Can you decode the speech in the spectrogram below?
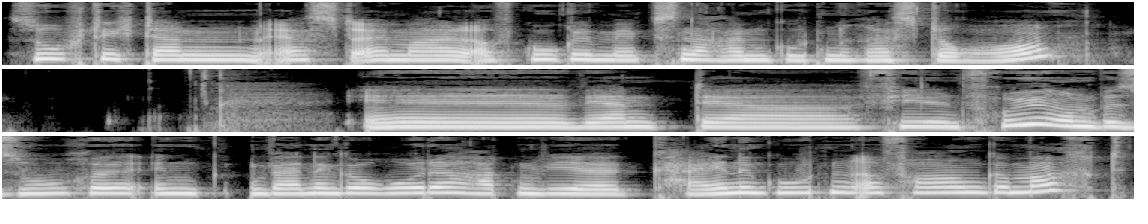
suchte ich dann erst einmal auf Google Maps nach einem guten Restaurant. Äh, während der vielen früheren Besuche in Wernigerode hatten wir keine guten Erfahrungen gemacht.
